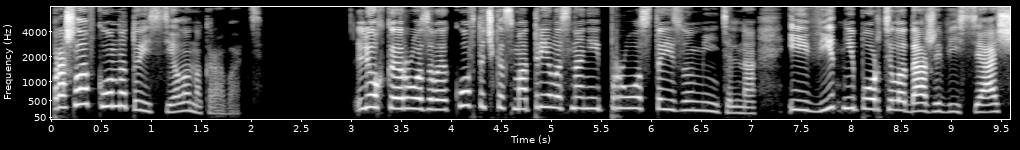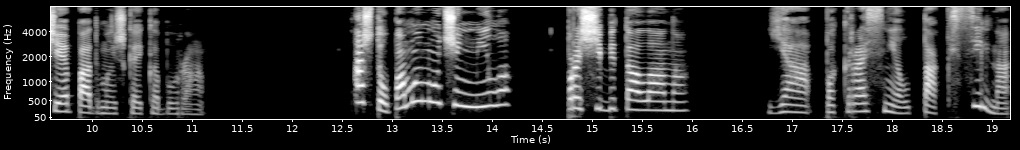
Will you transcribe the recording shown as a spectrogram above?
прошла в комнату и села на кровать. Легкая розовая кофточка смотрелась на ней просто изумительно, и вид не портила даже висящая под мышкой кобура. «А что, по-моему, очень мило», – прощебетала она. Я покраснел так сильно,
